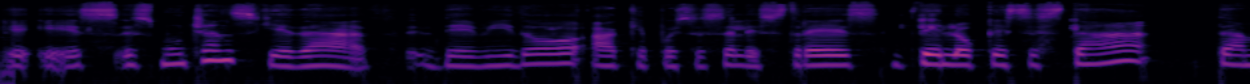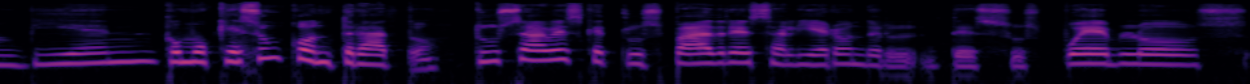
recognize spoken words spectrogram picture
e, es, es mucha ansiedad debido a que pues es el estrés de lo que se está también como que es un contrato. Tú sabes que tus padres salieron de, sus pueblos,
